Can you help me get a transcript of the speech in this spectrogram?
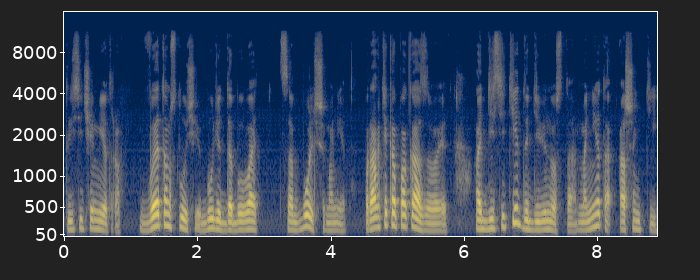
тысяч метров. В этом случае будет добываться больше монет. Практика показывает от 10 до 90 монета HNT.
